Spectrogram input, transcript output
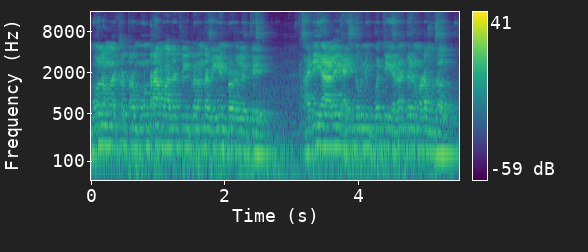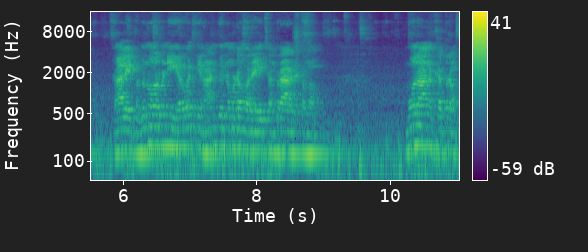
மூலம் நட்சத்திரம் மூன்றாம் பாதத்தில் பிறந்த வெயின்பவர்களுக்கு அதிகாலை ஐந்து மணி முப்பத்தி இரண்டு நிமிடம் முதல் காலை பதினோரு மணி இருபத்தி நான்கு நிமிடம் வரை சந்திராஷ்டமம். மூலா நட்சத்திரம்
